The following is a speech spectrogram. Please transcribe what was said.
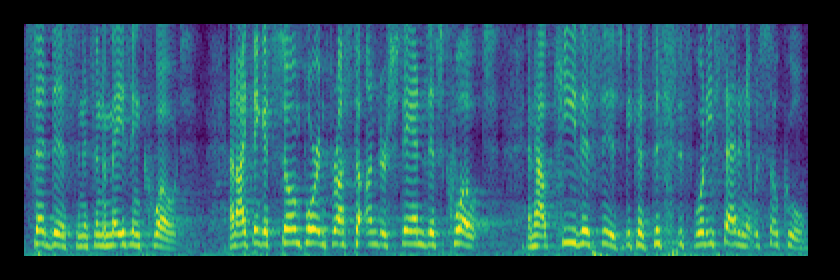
said this, and it's an amazing quote. And I think it's so important for us to understand this quote and how key this is because this is what he said, and it was so cool.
